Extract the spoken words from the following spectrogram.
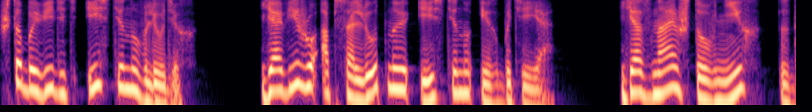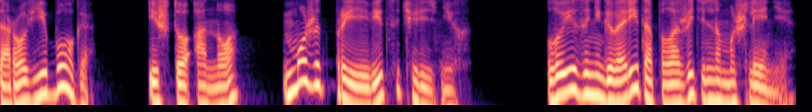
чтобы видеть истину в людях, я вижу абсолютную истину их бытия. Я знаю, что в них здоровье Бога, и что оно может проявиться через них. Луиза не говорит о положительном мышлении.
